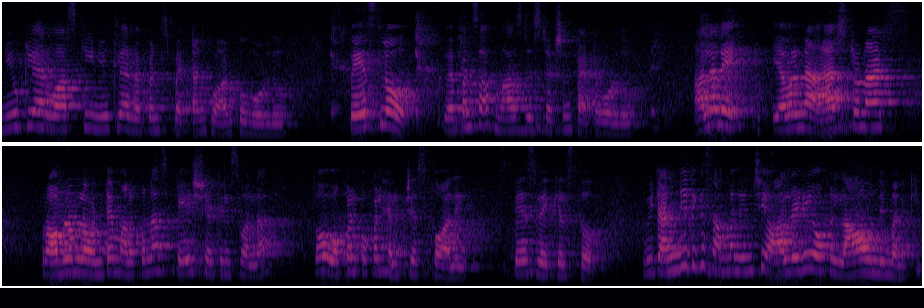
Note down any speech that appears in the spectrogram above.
న్యూక్లియర్ వార్స్కి న్యూక్లియర్ వెపన్స్ పెట్టడానికి వాడుకోకూడదు. స్పేస్లో వెపన్స్ ఆఫ్ మాస్ డిస్ట్రక్షన్ పెట్టకూడదు. అలానే ఎవరైనా ఆస్ట్రోనాట్స్ ప్రాబ్లంలో ఉంటే మనకున్న స్పేస్ షటిల్స్ వల్ల తో ఒకరికొకరు హెల్ప్ చేసుకోవాలి స్పేస్ వెహికల్స్తో వీటన్నిటికి సంబంధించి ఆల్రెడీ ఒక లా ఉంది మనకి.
